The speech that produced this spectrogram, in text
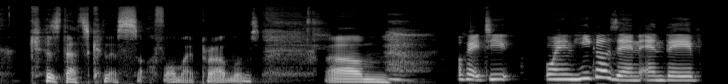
because that's gonna solve all my problems. Um okay do you when he goes in and they've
